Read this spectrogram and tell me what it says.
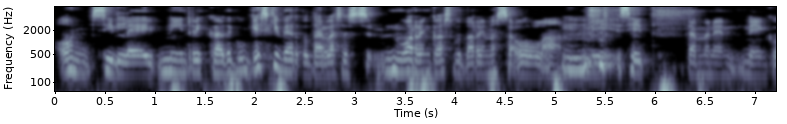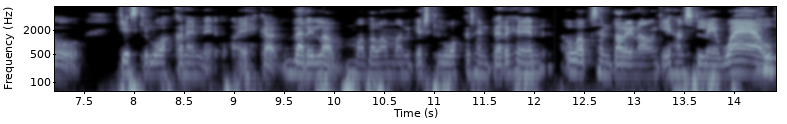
on silleen niin rikkaita kuin keskiverto tällaisessa nuoren kasvutarinassa ollaan, mm. niin sitten tämmöinen niin keskiluokkainen, ehkä välillä matalamman keskiluokkaisen perheen lapsen tarina onkin ihan silleen wow,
